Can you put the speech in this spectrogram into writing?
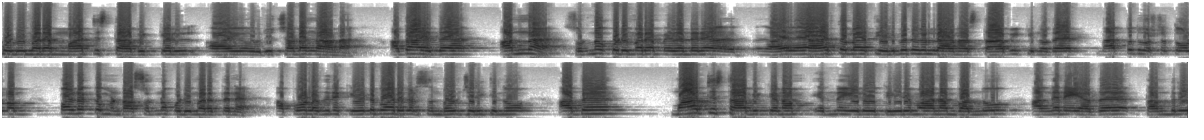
കൊടിമരം മാറ്റി സ്ഥാപിക്കൽ ആയ ഒരു ചടങ്ങാണ്. അതായത് അന്ന് സ്വർണ കൊടിമരം ഏതാണ്ട് ആയിരത്തി തൊള്ളായിരത്തി എഴുപതുകളിലാണ് സ്ഥാപിക്കുന്നത്. നാൽപ്പത് വർഷത്തോളം പഴക്കമുണ്ട് ആ സ്വർണ കൊടിമരത്തിന് അപ്പോൾ അതിന് കേടുപാടുകൾ സംഭവിച്ചിരിക്കുന്നു. അത് മാറ്റി സ്ഥാപിക്കണം എന്ന ഒരു തീരുമാനം വന്നു. അങ്ങനെ അത് തന്ത്രി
